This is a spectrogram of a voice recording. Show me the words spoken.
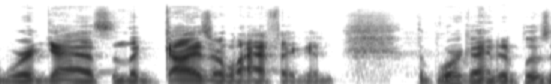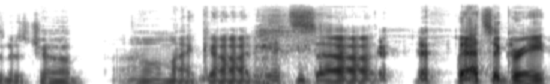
were aghast, and the guys are laughing, and the poor guy ended up losing his job. Oh my God, it's uh, that's a great.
